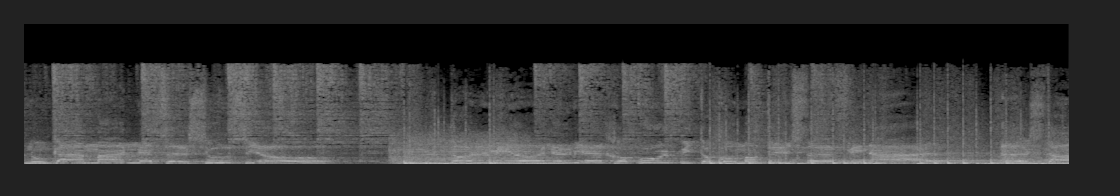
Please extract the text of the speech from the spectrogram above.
nunca amanece sucio. Dormido en el viejo púlpito como triste final. Está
